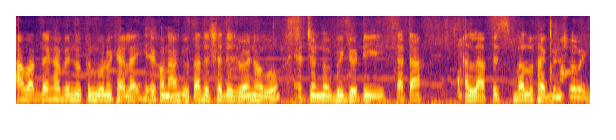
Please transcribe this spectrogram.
আবার দেখাবে নতুন কোনো খেলায়। এখন আমিও তাদের সাথে জয়েন হব। এর জন্য ভিডিওটি টাটা। আল্লাহ হাফিজ। ভালো থাকবেন সবাই।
